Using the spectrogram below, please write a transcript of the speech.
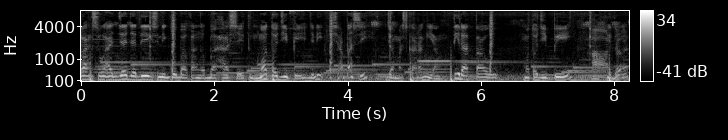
langsung aja. Jadi di sini gue bakal ngebahas yaitu MotoGP. Jadi siapa sih zaman sekarang yang tidak tahu MotoGP? Gitu Ada. kan?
